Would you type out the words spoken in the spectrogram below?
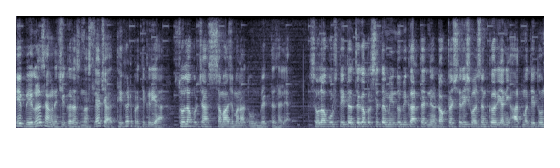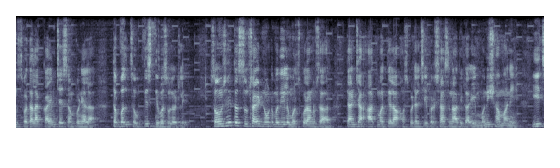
हे वेगळं सांगण्याची गरज नसल्याच्या तिखट प्रतिक्रिया सोलापूरच्या समाज मनातून व्यक्त झाल्या. सोलापूर स्थित जगप्रसिद्ध मेंदू विकार तज्ज्ञ डॉक्टर शिरीष वळशंकर यांनी आत्महत्येतून स्वतःला कायमचे संपवण्याला तब्बल चौतीस दिवस उलटले. संशयित सुसाईड नोटमधील मजकुरानुसार त्यांच्या आत्महत्येला हॉस्पिटलची प्रशासनाधिकारी मनीषा माने हीच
